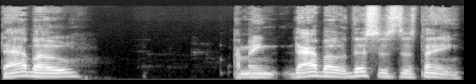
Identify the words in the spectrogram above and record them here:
Dabo, I mean, Dabo, this is the thing.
